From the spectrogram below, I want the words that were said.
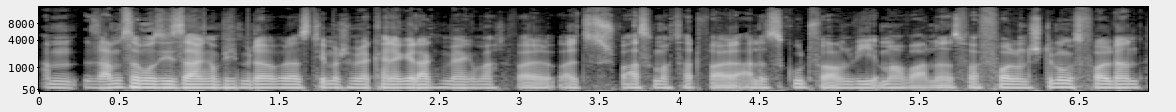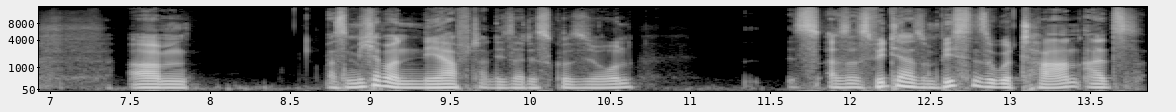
Am Samstag, muss ich sagen, habe ich mir über das Thema schon wieder keine Gedanken mehr gemacht, weil es Spaß gemacht hat, weil alles gut war und wie immer war. Ne? Es war voll und stimmungsvoll dann. Ähm, was mich aber nervt an dieser Diskussion, ist, also es wird ja so ein bisschen so getan, als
